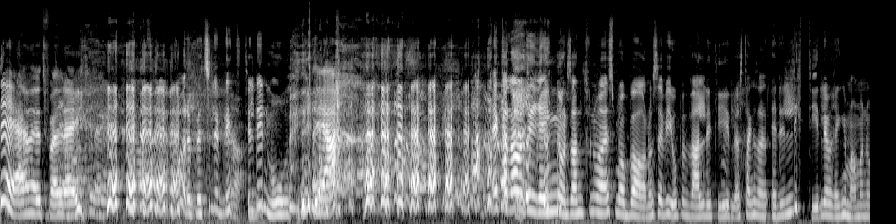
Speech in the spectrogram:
det er en utfordring. Nå har det plutselig blitt til din mor. Ja. Jeg kan av og til ringe henne, sant? for nå har jeg små barn, og så er vi oppe veldig tidlig. Og så tenker jeg sånn, er det litt tidlig å ringe mamma nå?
